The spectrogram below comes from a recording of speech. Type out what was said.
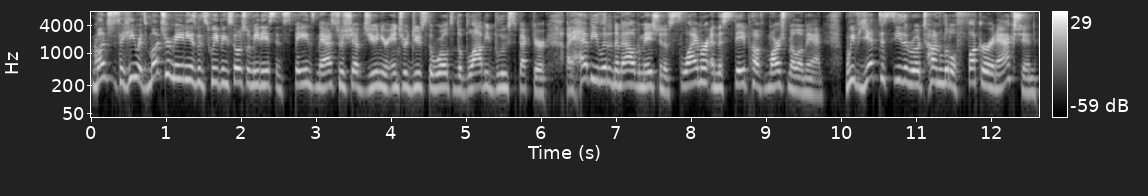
Munch, so he writes, Muncher Mania has been sweeping social media since Spain's Master Chef Jr. introduced the world to the blobby blue specter, a heavy-lidded amalgamation of Slimer and the Stay Puft Marshmallow Man. We've yet to see the rotund little fucker in action.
